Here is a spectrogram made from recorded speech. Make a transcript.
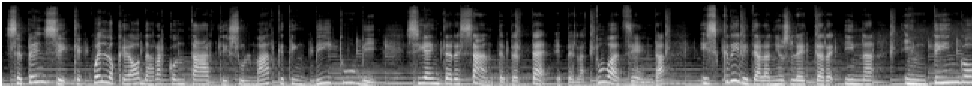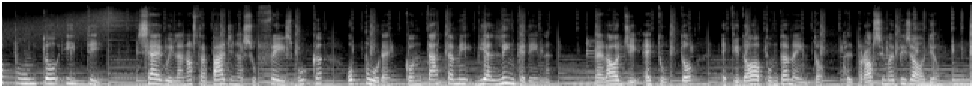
Se pensi che quello che ho da raccontarti sul marketing B2B sia interessante per te e per la tua azienda, iscriviti alla newsletter in intingo.it. Segui la nostra pagina su Facebook oppure contattami via LinkedIn. Per oggi è tutto e ti do appuntamento al prossimo episodio.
